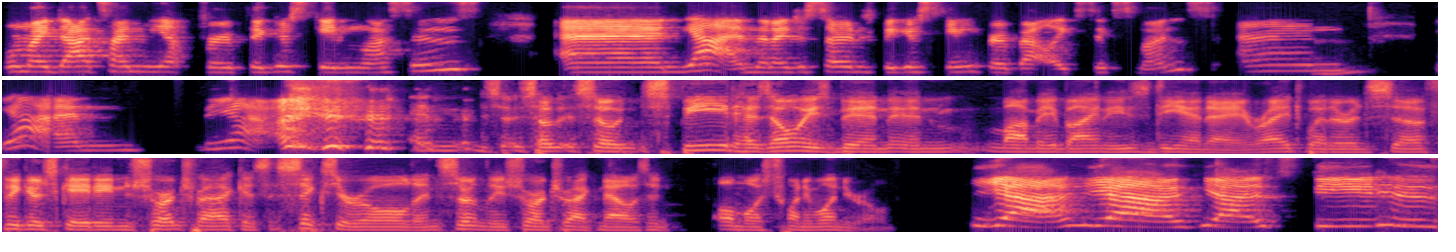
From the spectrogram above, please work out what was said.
or my dad signed me up for figure skating lessons, and yeah, and then I just started figure skating for about like six months, and mm-hmm. yeah, and yeah. and so, so, so speed has always been in Mame Biney's DNA, right? Whether it's uh, figure skating, short track as a six-year-old, and certainly short track now as an almost twenty-one-year-old yeah yeah yeah. Speed has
